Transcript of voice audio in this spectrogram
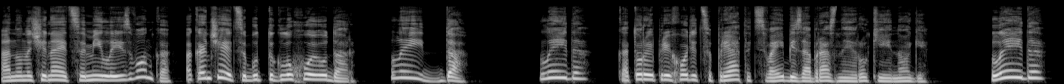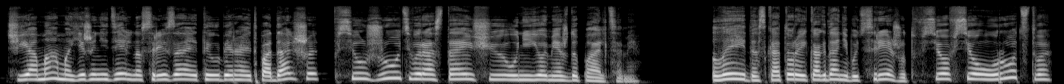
Оно начинается мило и звонко, а кончается будто глухой удар. Лейда. Лейда которой приходится прятать свои безобразные руки и ноги. Лейда, чья мама еженедельно срезает и убирает подальше всю жуть, вырастающую у нее между пальцами. Лейда, с которой когда-нибудь срежут все-все уродство,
